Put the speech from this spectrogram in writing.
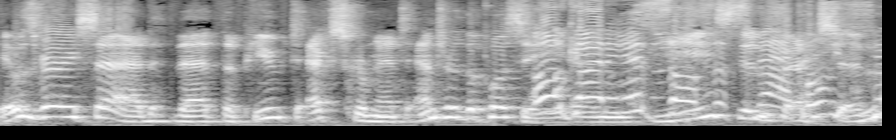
It was very sad that the puked excrement entered the pussy. Oh god, it is yeast infection!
